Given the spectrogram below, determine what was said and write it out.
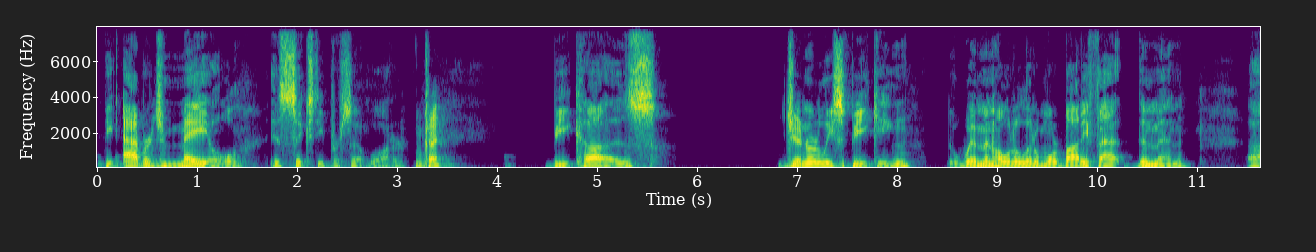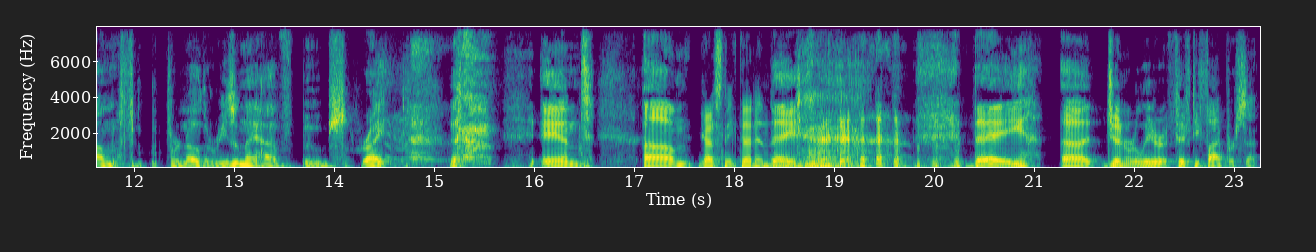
The average male is sixty percent water. Okay. because generally speaking, women hold a little more body fat than men. Um, f- for no other reason, they have boobs, right? and um, Got to sneak that in there. they they uh, generally are at fifty five percent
